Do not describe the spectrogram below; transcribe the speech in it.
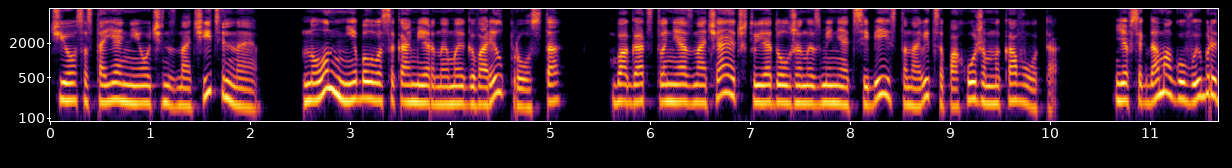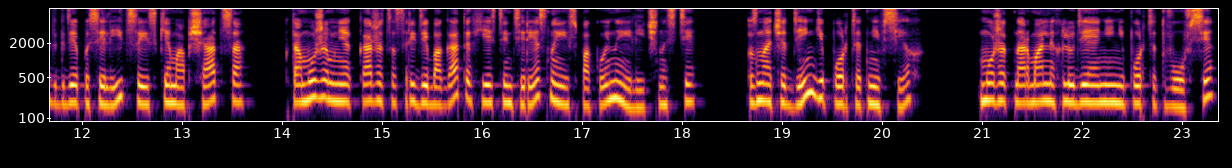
чье состояние очень значительное, но он не был высокомерным и говорил просто «Богатство не означает, что я должен изменять себе и становиться похожим на кого-то. Я всегда могу выбрать, где поселиться и с кем общаться. К тому же, мне кажется, среди богатых есть интересные и спокойные личности. Значит, деньги портят не всех. Может, нормальных людей они не портят вовсе?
